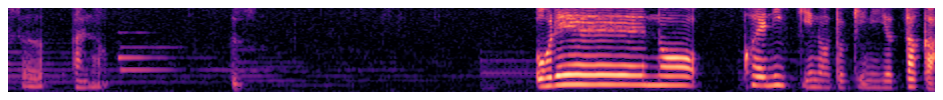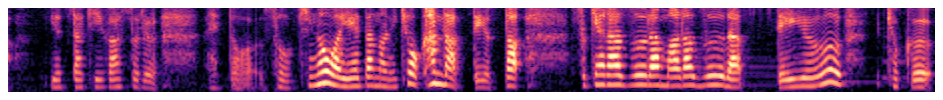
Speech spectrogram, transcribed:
そう。あの俺の声日記の時に言ったか言った気がする。えっとそう昨日は言えたのに今日噛んだって言った。スキャラズーラマラズーラっていう曲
